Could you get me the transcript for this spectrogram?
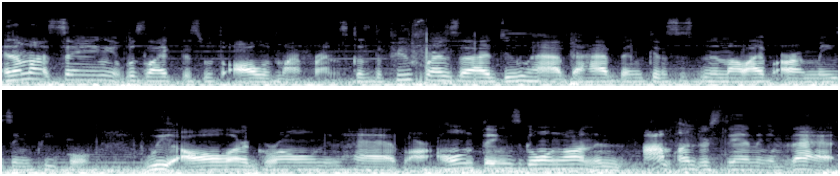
and I'm not saying it was like this with all of my friends, because the few friends that I do have that have been consistent in my life are amazing people. We all are grown and have our own things going on, and I'm understanding of that.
